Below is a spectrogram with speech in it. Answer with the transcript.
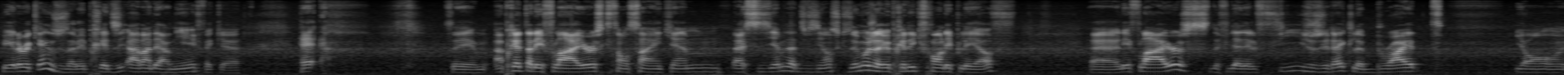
Puis les Hurricanes, je vous avais prédit avant-dernier, fait que... Hey, après, t'as les Flyers qui sont 5e, 6e de la division. Excusez-moi, j'avais prédit qu'ils feront les playoffs. Euh, les Flyers de Philadelphie, je dirais que le Bright, ils ont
